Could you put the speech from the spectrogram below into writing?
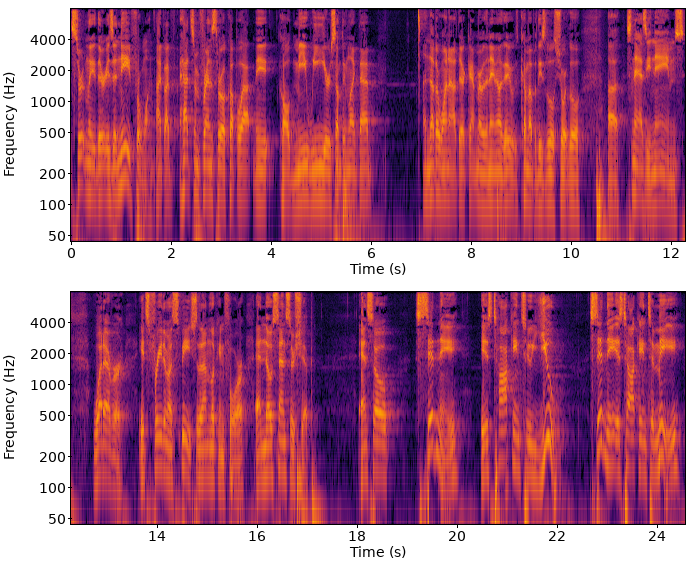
certainly, there is a need for one. I've, I've had some friends throw a couple at me called MeWe or something like that. Another one out there, I can't remember the name. They come up with these little short, little uh, snazzy names. Whatever. It's freedom of speech that I'm looking for and no censorship. And so Sidney is talking to you. Sidney is talking to me.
